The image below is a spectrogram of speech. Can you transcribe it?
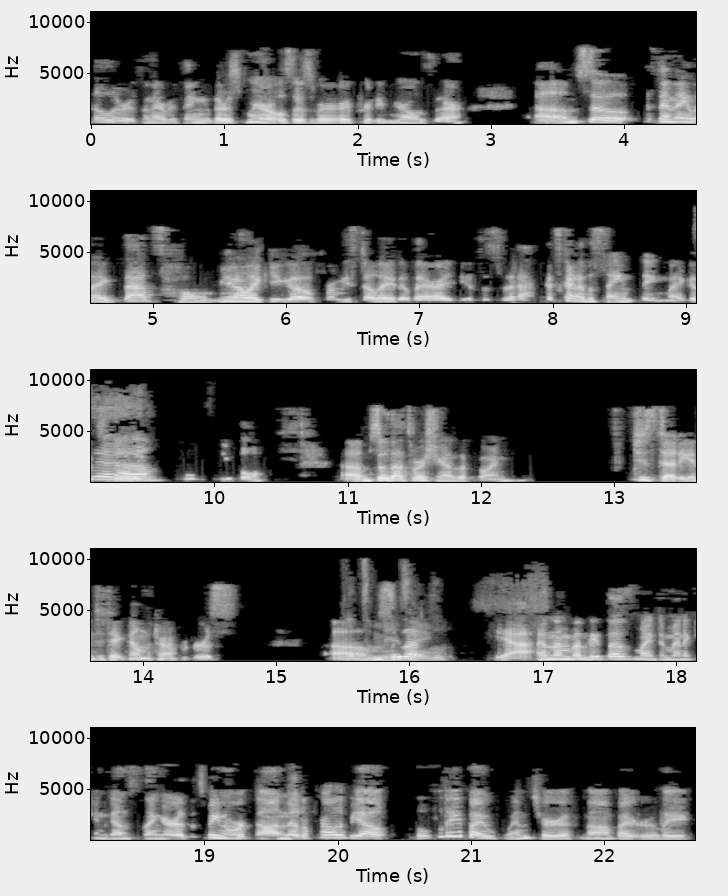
pillars and everything, there's murals. There's very pretty murals there. Um, so same thing, like that's home, you know, like you go from East LA to there, it's just, it's kind of the same thing. Like it's yeah. really cool people. Um, so that's where she ends up going to study and to take down the traffickers. That's Um, so amazing. yeah, and then Bandita is my Dominican gunslinger that's being worked on. It'll probably be out hopefully by winter, if not by early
